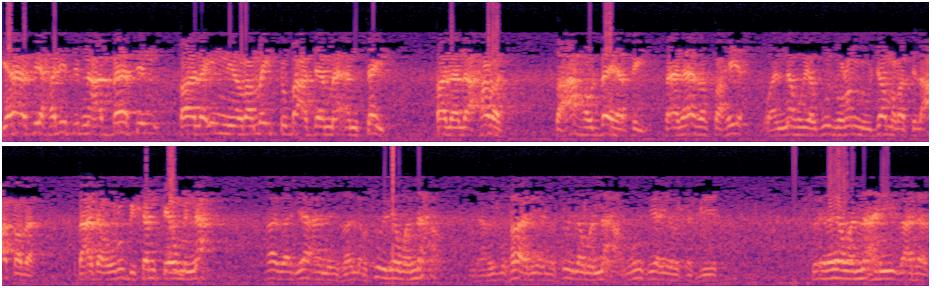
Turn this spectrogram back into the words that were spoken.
جاء في حديث ابن عباس قال إني رميت بعدما أمسيت. قال لا حرج صححه البيهقي فهل هذا صحيح وأنه يجوز رمي جمرة العقبة بعد غروب شمس يوم النحر. هذا جاء عن النبي صلى الله عليه وسلم سئل يوم النحر يعني البخاري أنه سئل يوم النحر مو في يوم التشريق سئل يوم النحر بعد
